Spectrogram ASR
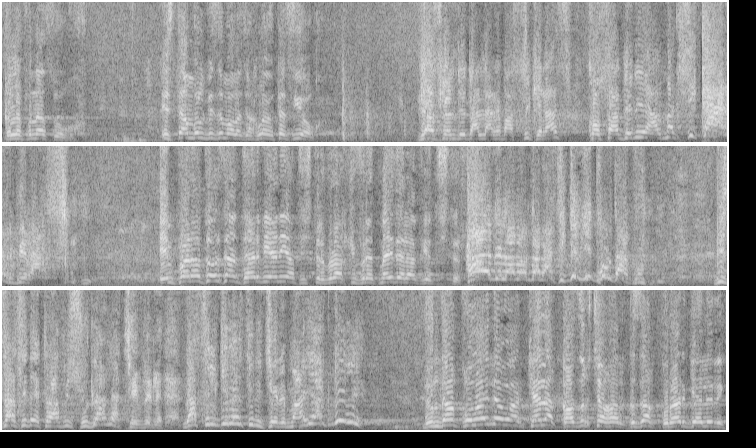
kılıfına sok. İstanbul bizim olacak la ötesi yok. Geldi dalları bastı kiraz. Konstantiniye almak sikar biraz. İmparator sen terbiyeni yatıştır. Bırak küfür etmeyi de laf yetiştir. Hadi lan oradan asiktir git buradan. Bizans'ın etrafı surlarla çevrili. Nasıl girersin içeri manyak deli? Bundan kolay ne var? Kelek kazık çakar kızak kurar gelirik.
